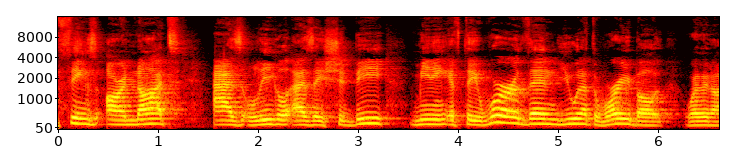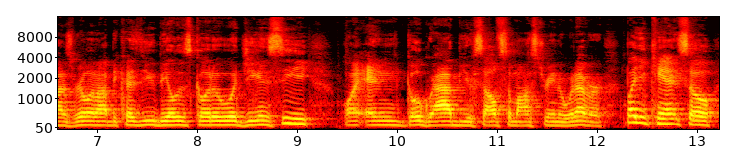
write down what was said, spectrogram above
things are not as legal as they should be. Meaning, if they were, then you wouldn't have to worry about whether or not it's real or not because you'd be able to just go to a GNC and go grab yourself some Ostarine or whatever. But you can't. So,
